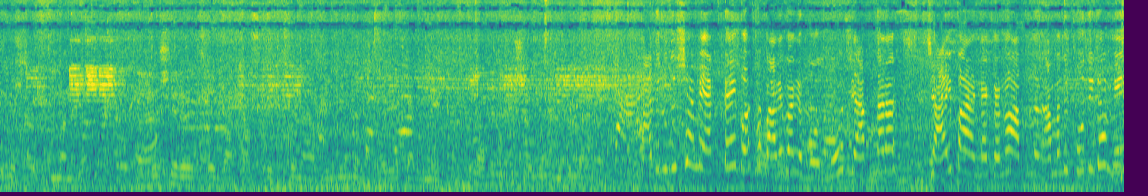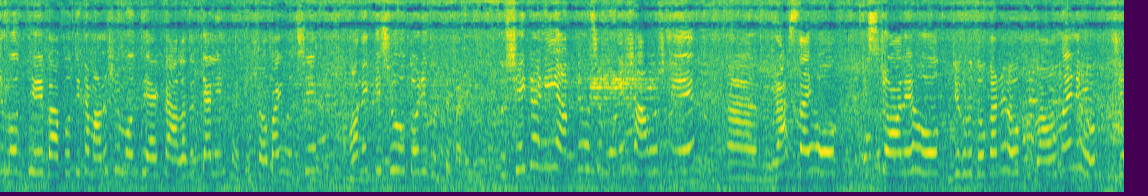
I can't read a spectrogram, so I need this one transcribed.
অবসর মানে বসে রয়েছে বা কাজ করছে না বিভিন্ন কারণে তাদের উদ্দেশ্যে তাদের উদ্দেশ্যে আমি একটাই কথা বারে বারে বলব যে আপনারা যাই পারেন না কেন আপনার আমাদের প্রতিটা মেয়ের মধ্যে বা প্রতিটা মানুষের মধ্যে একটা আলাদা ট্যালেন্ট থাকে। সবাই হচ্ছে অনেক কিছু তৈরি করতে পারে। তো সেটা নিয়ে আপনি হচ্ছে মনে সাহস নিয়ে রাস্তায় হোক স্টলে হোক, যে কোনো দোকানে হোক বা অনলাইনে হোক, যে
